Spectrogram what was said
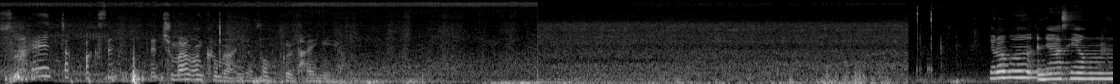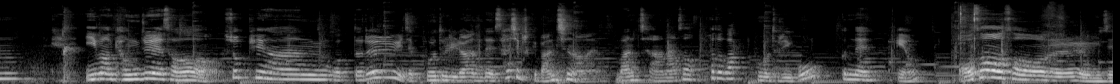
살짝 빡센데 주말만큼은 아니어서 그걸 다행이에요. 여러분 안녕하세요. 이번 경주에서 쇼핑한 것들을 이제 보여드리려 하는데 사실 그렇게 많지는 않아요. 많지 않아서 허드박 보여드리고 끝낼게요. 어서어서를 이제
